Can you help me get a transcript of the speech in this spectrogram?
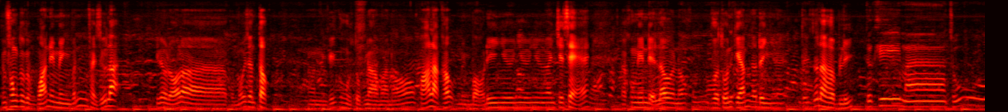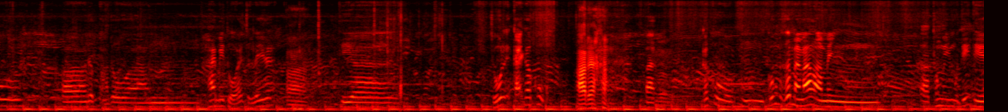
Nhưng phong tục tập quán thì mình vẫn phải giữ lại. Cái điều đó là của mỗi dân tộc. Cái hủ tục nào mà nó quá lạc hậu mình bỏ đi như như như anh chia sẻ ấy, là không nên để lâu nó cũng vừa tốn kém gia đình thế rất là hợp lý. Từ khi mà chú ờ, được khoảng độ uh, 20 tuổi trở lên ấy, à. thì ờ, chú lại cãi các cụ. À đấy à? Và Vâng. các cụ ừ, cũng rất may mắn là mình à, thông minh một tí thì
